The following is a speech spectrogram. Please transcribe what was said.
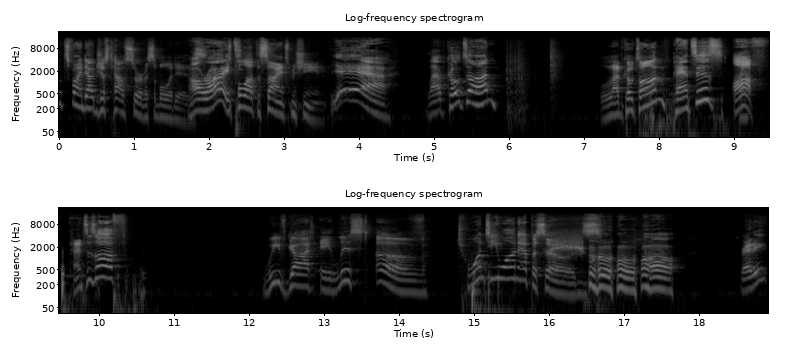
let's find out just how serviceable it is. All right. Let's pull out the science machine. Yeah. Lab coats on. Lab coats on. Pants is off. Pants is off. We've got a list of 21 episodes. Ready?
